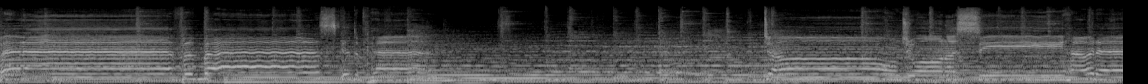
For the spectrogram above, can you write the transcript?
half a basket of pants? Don't you wanna see how it ends?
